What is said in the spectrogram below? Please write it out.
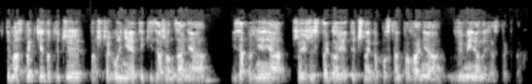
W tym aspekcie dotyczy to szczególnie etyki zarządzania i zapewnienia przejrzystego i etycznego postępowania w wymienionych aspektach.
